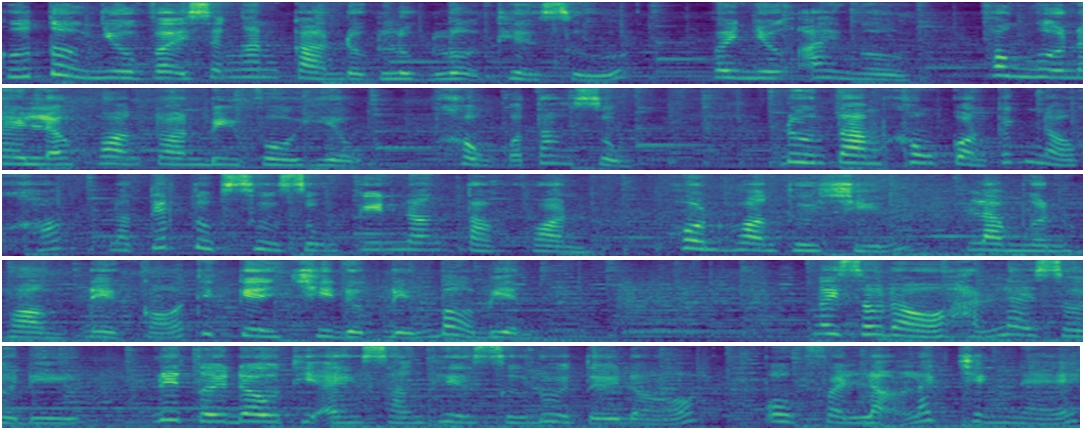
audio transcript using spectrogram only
Cứ tưởng như vậy sẽ ngăn cản được lực lượng thiên sứ, vậy nhưng ai ngờ phòng ngự này lại hoàn toàn bị vô hiệu, không có tác dụng. Đường Tam không còn cách nào khác là tiếp tục sử dụng kỹ năng tà hoàn, hồn hoàn thứ 9 làm ngân hoàng để có thể kiên trì được đến bờ biển. Ngay sau đó hắn lại rời đi, đi tới đâu thì ánh sáng thiên sứ đuổi tới đó, buộc phải lạng lách tranh né.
